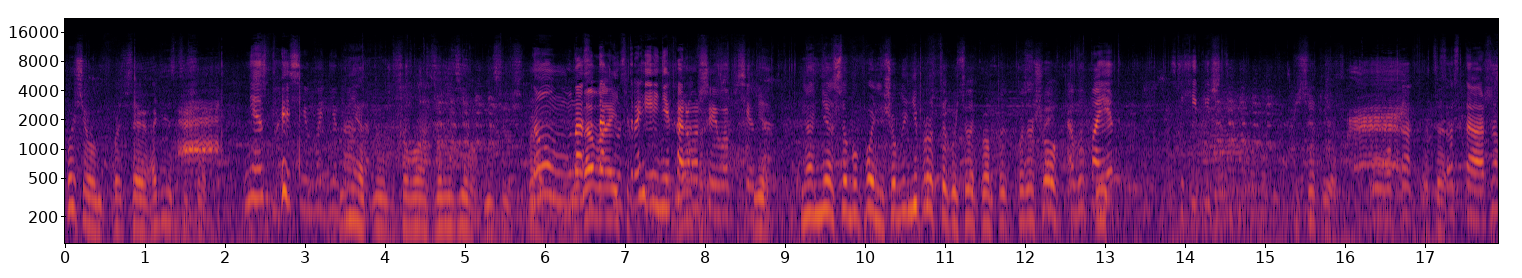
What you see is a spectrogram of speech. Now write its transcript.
Хочешь, я вам прочитаю один стишок? Нет, спасибо, не надо. Нет, ну, чтобы вас зарядил на следующий праздник. Ну, у нас и так настроение хорошее вообще-то. Нет, ну, чтобы вы поняли, чтобы не просто такой человек к вам по- подошел, А вы поэт? Стихи пишете? 50 лет. О, как Это- со стажем,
